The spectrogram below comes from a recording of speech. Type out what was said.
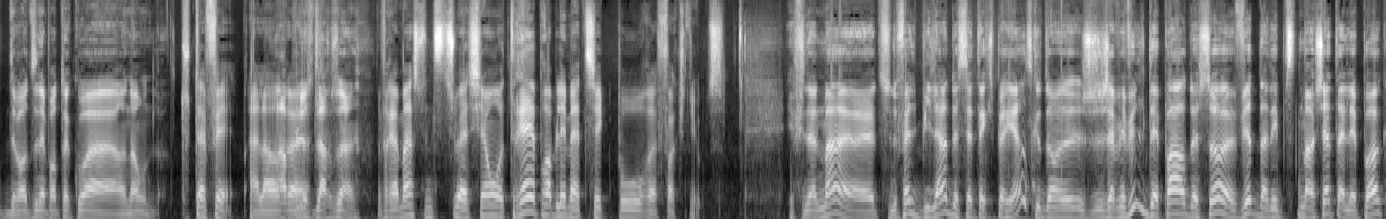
d'avoir dit n'importe quoi en ondes. là. Tout à fait. Alors, En plus de l'argent. vraiment, c'est une situation très problématique pour Fox News. Et finalement, euh, tu nous fais le bilan de cette expérience. dont- J'avais vu le départ de ça euh, vite dans des petites manchettes à l'époque.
